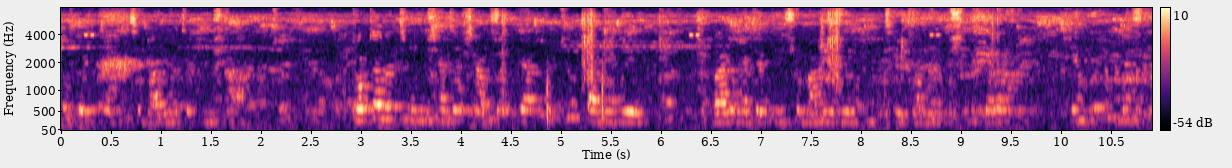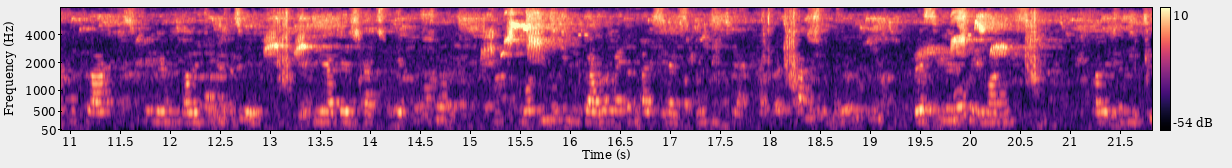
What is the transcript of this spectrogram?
তো পরীক্ষা দিচ্ছে বারো হাজার তিনশো টোটাল হচ্ছে উনিশ হাজার সাতশো তিয়াত্তর জন। তার মধ্যে বারো হাজার তিনশো বাহান্ন জন হচ্ছে জগন্নাথ বিশ্ববিদ্যালয়। কেন্দ্রীয় ইউনিভার্সিটি ক্লার্ক স্টুডেন্ট কলেজে হচ্ছে দুই হাজার সাতশো একুশ জন Motijheel government girls high school দিচ্ছে এক হাজার পাঁচশো জন রেসিডেন্সিয়াল মডেলস কলেজে দিচ্ছে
